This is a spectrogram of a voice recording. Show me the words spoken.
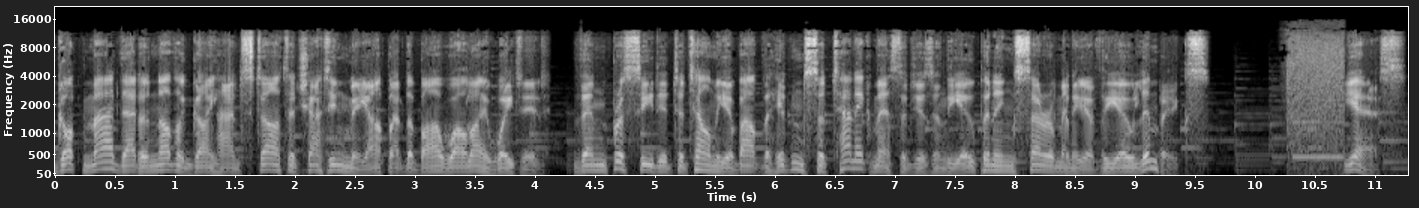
got mad that another guy had started chatting me up at the bar while I waited, then proceeded to tell me about the hidden satanic messages in the opening ceremony of the Olympics. Yes,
